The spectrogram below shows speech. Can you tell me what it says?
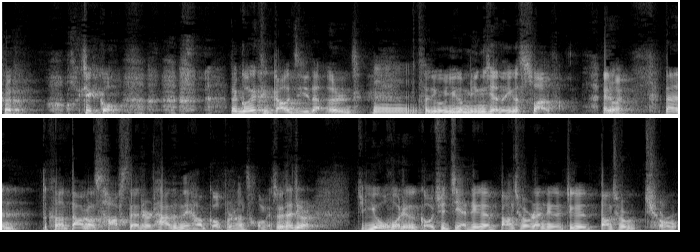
这狗，那狗也挺着急的，嗯，它有一个明显的一个算法。Anyway，但可能 Douglas Hofstadter 他的那条狗不是很聪明，所以他就是诱惑这个狗去捡这个棒球的那个这个棒球球，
